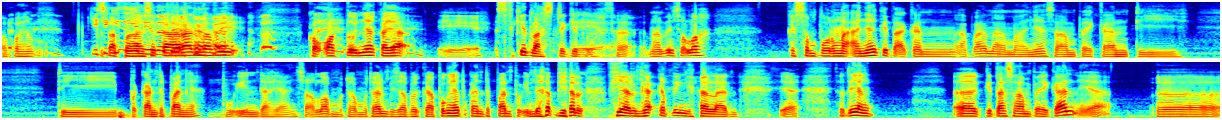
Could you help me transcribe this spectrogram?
apa kita Kisi-kisi bahas ini, Tat. sekarang tapi kok waktunya kayak Iya. sedikit lah sedikit lah. Iya. Nanti insya Allah kesempurnaannya kita akan apa namanya sampaikan di di pekan depan ya Bu Indah ya. Insya Allah mudah-mudahan bisa bergabung ya pekan depan Bu Indah biar biar nggak ketinggalan ya. Jadi yang eh, kita sampaikan ya eh,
